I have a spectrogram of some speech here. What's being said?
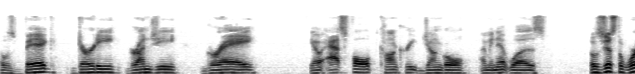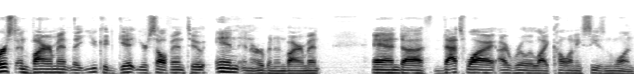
it was big, dirty, grungy, gray, you know, asphalt, concrete jungle. I mean, it was, it was just the worst environment that you could get yourself into in an urban environment. And, uh, that's why I really like Colony Season 1.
